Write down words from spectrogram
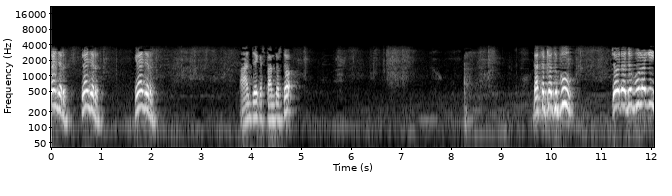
ganjer. Ganjer. Ganjer. Anjay ke stunter tuh. Dah sedot debu. Jodoh debu lagi.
